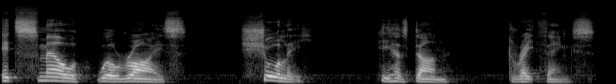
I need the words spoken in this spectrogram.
its smell will rise. Surely he has done great things.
